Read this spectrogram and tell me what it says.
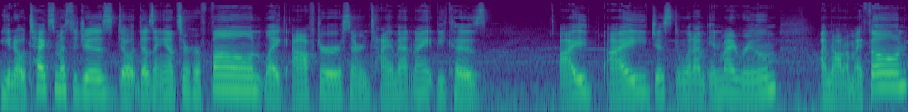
you know, text messages, don't doesn't answer her phone like after a certain time at night because I I just when I'm in my room, I'm not on my phone,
